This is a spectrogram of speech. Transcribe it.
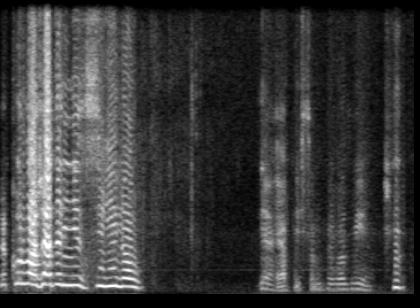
No kurwa, żaden nie zginął. Nie, jakiś tam chyba zginął.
